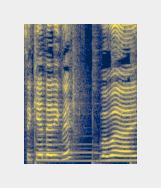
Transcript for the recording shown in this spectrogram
Sekian dari gue. Bye bye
